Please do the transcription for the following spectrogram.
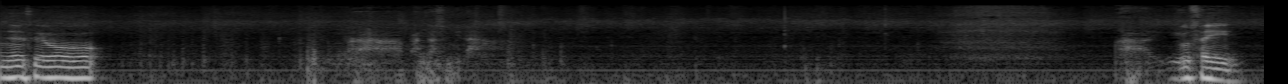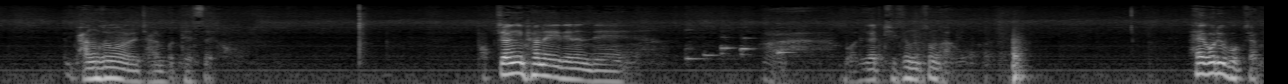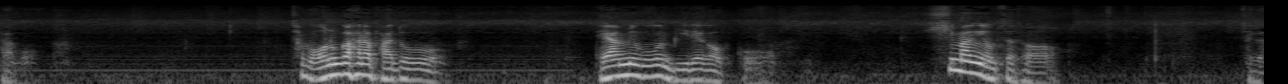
안녕하세요. 아, 반갑습니다. 아, 요 사이 방송을 잘 못했어요. 복장이 편해야 되는데, 아, 머리가 뒤숭숭하고, 해골이 복잡하고, 참 어느 거 하나 봐도 대한민국은 미래가 없고 희망이 없어서 제가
